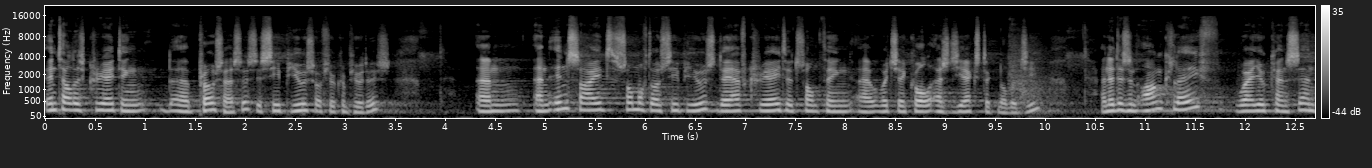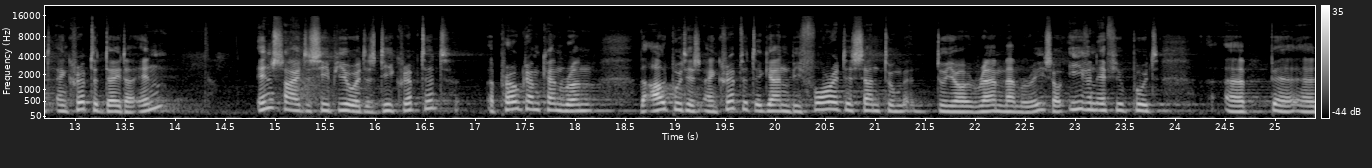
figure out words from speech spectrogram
Intel is creating the processors, the CPUs of your computers, um, and inside some of those CPUs, they have created something uh, which they call SGX technology. And it is an enclave where you can send encrypted data in. Inside the CPU, it is decrypted. A program can run. The output is encrypted again before it is sent to, to your RAM memory. So even if you put, uh, uh,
